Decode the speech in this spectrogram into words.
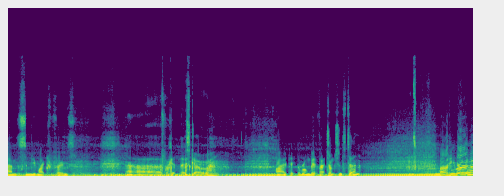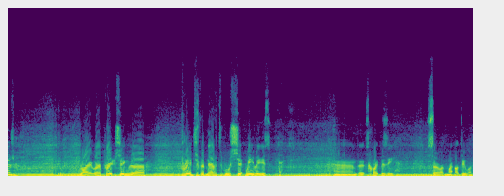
and some new microphones. Uh, fuck it let's go. I picked the wrong bit of that junction to turn. Muddy road. Right we're approaching the bridge of inevitable shit wheelies. And it's quite busy so I might not do one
